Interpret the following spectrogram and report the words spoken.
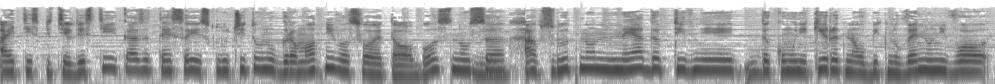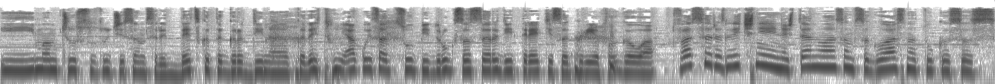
IT специалисти и каза, те са изключително грамотни в своята област, но са да. абсолютно неадаптивни да комуникират на обикновено ниво и имам чувството, че съм сред детската градина, където някой са цупи, друг са сърди, трети са крие въгъла. Това са различни неща, но аз съм съгласна тук с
